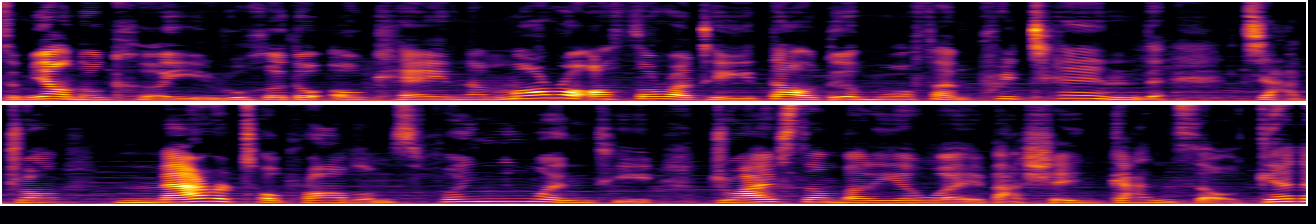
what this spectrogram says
怎么样都可以，如何都 OK。那 Moral authority 道德模范，Pretend 假装，Marital problems 婚姻问题，Drive somebody away 把谁赶走，Get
